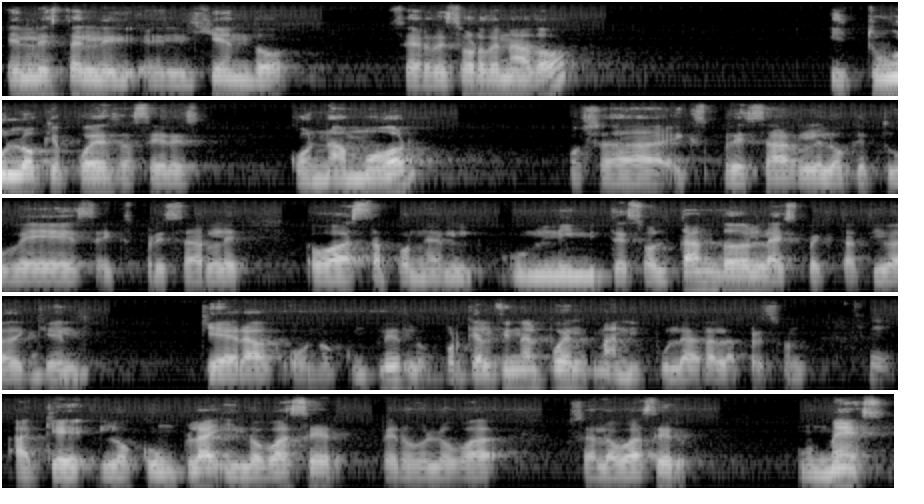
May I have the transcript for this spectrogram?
él está eli- eligiendo ser desordenado y tú lo que puedes hacer es, con amor, o sea, expresarle lo que tú ves, expresarle, o hasta poner un límite soltando la expectativa de que él quiera o no cumplirlo, porque al final puedes manipular a la persona Sí. a que lo cumpla y lo va a hacer, pero lo va, o sea, lo va a hacer un mes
